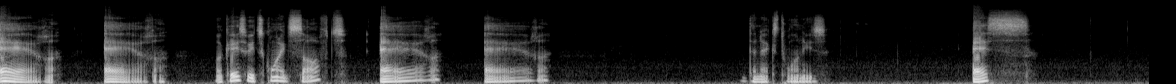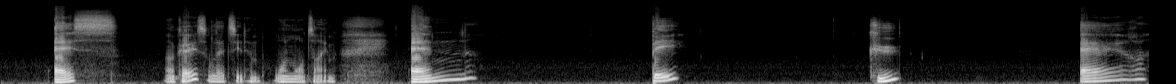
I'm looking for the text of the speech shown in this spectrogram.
R R okay so it's quite soft. R R the next one is S S. Okay so let's see them one more time. N P Q R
